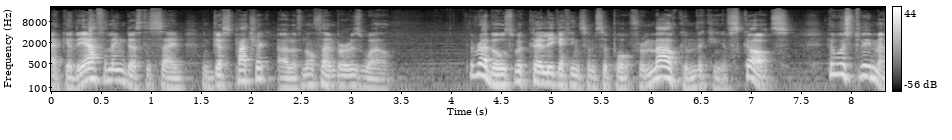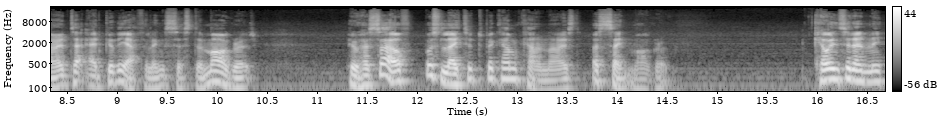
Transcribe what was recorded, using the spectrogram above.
Edgar the Atheling does the same, and Gospatric, Earl of Northumber, as well. The rebels were clearly getting some support from Malcolm, the King of Scots, who was to be married to Edgar the Atheling's sister Margaret, who herself was later to become canonised as Saint Margaret. Coincidentally,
